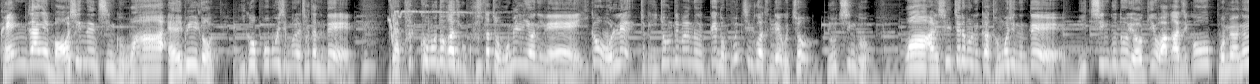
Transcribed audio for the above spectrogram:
굉장히 멋있는 친구. 와 에빌돈 이거 뽑으신 분을 찾았는데 야 타코모도 가지고 94.5밀리언이네 이거 원래 저기 이 정도면은 꽤 높은 친구 같은데요 그쵸? 요 친구 와 아니 실제로 보니까 더 멋있는데 이 친구도 여기 와가지고 보면은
